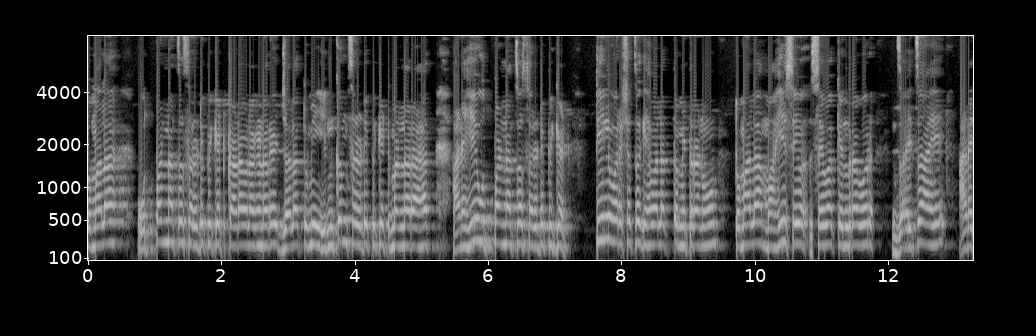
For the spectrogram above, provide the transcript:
तुम्हाला उत्पन्नाचं सर्टिफिकेट काढावं लागणार आहे ज्याला तुम्ही इन्कम सर्टिफिकेट म्हणणार आहात. आणि हे उत्पन्नाचं सर्टिफिकेट तीन वर्षाचं घ्यावं लागतं मित्रांनो. तुम्हाला माही सेवा सेवा केंद्रावर जायचं आहे आणि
